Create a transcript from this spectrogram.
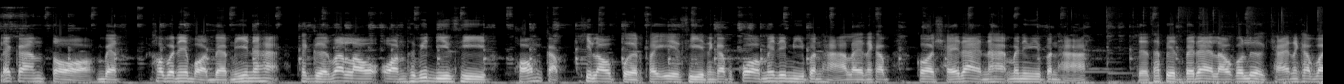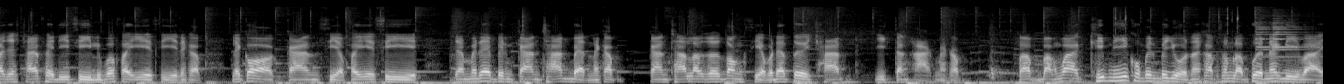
และการต่อแบต เข้าไปในบอร์ดแบบนี้นะฮะ ถ้าเกิดว่าเราออนสวิตช์ DC พร้อมกับที่เราเปิดไฟ AC นะครับ ก็ไม่ได้มีปัญหาอะไรนะครับ ก็ใช้ได้นะฮะ ไม่ได้มีปัญหา แต่ถ้าเป็นไปได้เราก็เลือกใช้นะครับ ว่าจะใช้ไฟ DC หรือว่าไฟ AC นะครับ และก็การเสียบไฟ AC จะไม่ได้เป็นการชาร์จแบตนะครับ การชาร์จเราจะต้องเสียบอะแดปเตอร์ชาร์จอีกต่างหากนะครับ ครับหวังว่าคลิปนี้คงเป็นประโยชน์นะครับสำหรับเพื่อนนักดีบาย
